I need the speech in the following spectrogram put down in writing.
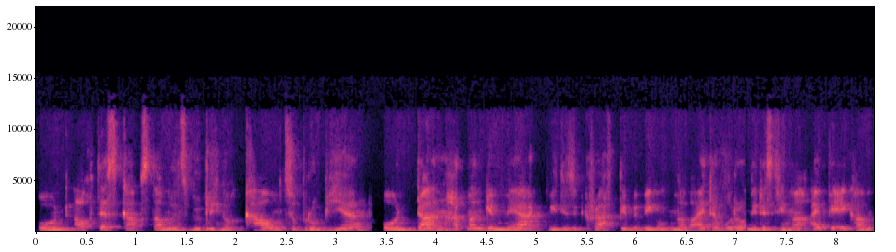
und auch das gab es damals wirklich noch kaum zu probieren. Und dann hat man gemerkt, wie diese Craft Beer Bewegung immer weiter wurde und das Thema IPA kam,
